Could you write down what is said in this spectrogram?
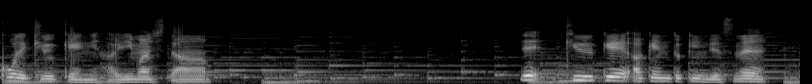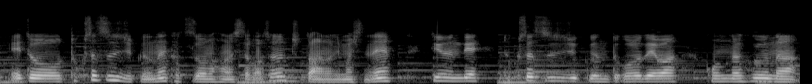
ここで休憩に入りました。で、休憩明けの時にですね、えっ、ー、と、特撮塾のね、活動の話とか、それちょっとありましたね。っていうんで、特撮塾のところでは、こんな風な、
